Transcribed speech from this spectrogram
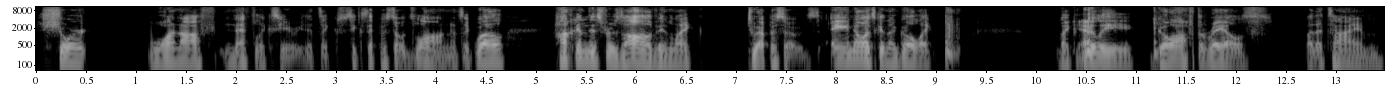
short one-off Netflix series that's like six episodes long. It's like, well, how can this resolve in like two episodes? And you know it's gonna go like like Yeah. really go off the rails by the time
